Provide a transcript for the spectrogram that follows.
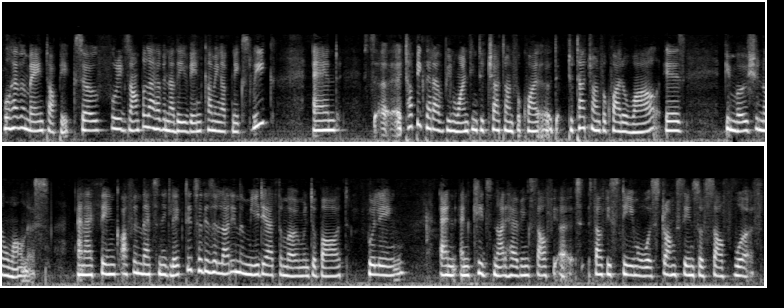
We'll have a main topic. So, for example, I have another event coming up next week, and a topic that I've been wanting to chat on for quite uh, to touch on for quite a while is emotional wellness. And I think often that's neglected. So there's a lot in the media at the moment about bullying, and, and kids not having self uh, self esteem or a strong sense of self worth.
